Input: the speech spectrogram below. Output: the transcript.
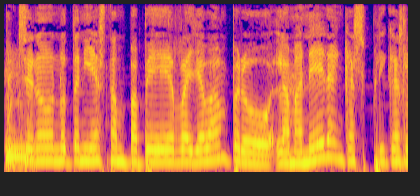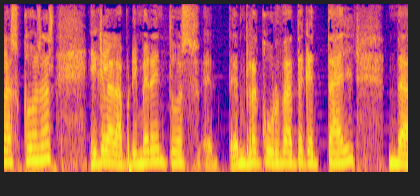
Potser no, no tenies tant paper rellevant, però la manera en què expliques les coses... I clar, la primera, tu has, hem recordat aquest tall de,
